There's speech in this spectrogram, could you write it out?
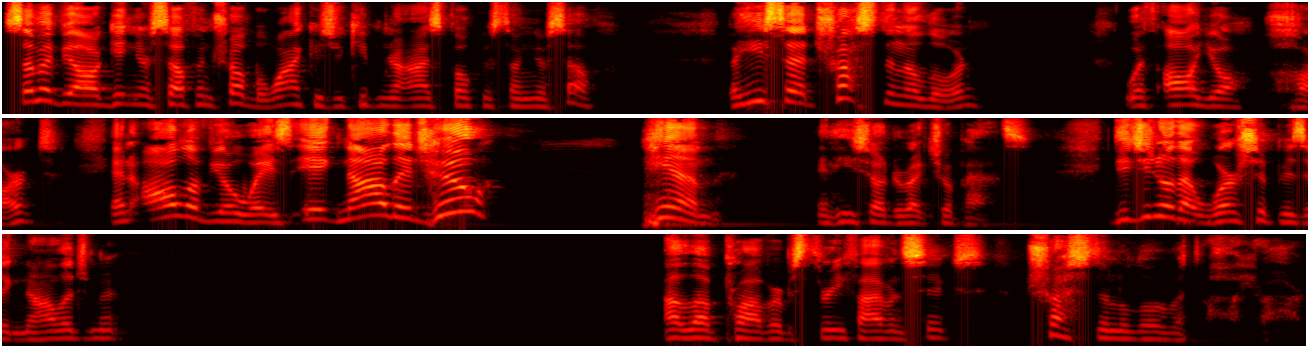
Some of y'all are getting yourself in trouble. Why? Because you're keeping your eyes focused on yourself. But he said, trust in the Lord with all your heart and all of your ways. Acknowledge who? Him, and he shall direct your paths. Did you know that worship is acknowledgement? I love Proverbs 3, 5, and 6. Trust in the Lord with all your heart.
